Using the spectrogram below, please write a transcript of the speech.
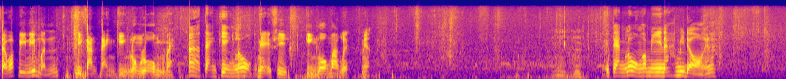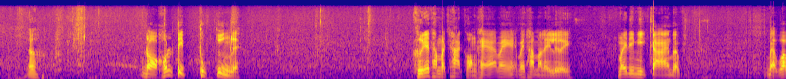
แต่ว่าปีนี้เหมือนมีการแต่งกิ่งโล่งๆอยู่ไหมอ่าแต่งกิ่งโล่งเนี่ย FC กิ่งโล่งมากเลย เนี่ยไอ้แต่งโล่งก็มีนะ มีดอกนะดอกเขาติดทุกกิ่งเลย คือเนี่ยธรรมชาติของแท้ไม่ไม่ทำอะไรเลย ไม่ได้มีการแบบ แบบว่า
